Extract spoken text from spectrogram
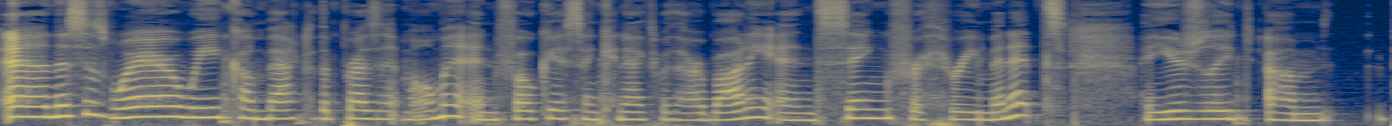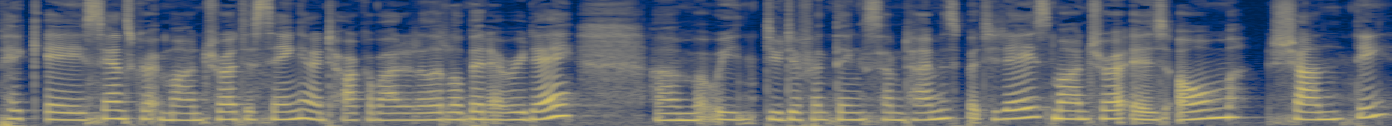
And this is where we come back to the present moment and focus and connect with our body and sing for three minutes. I usually um, pick a Sanskrit mantra to sing, and I talk about it a little bit every day. Um, but we do different things sometimes. But today's mantra is Om Shanti.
